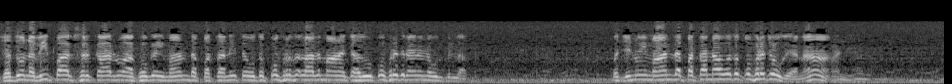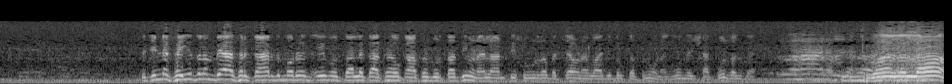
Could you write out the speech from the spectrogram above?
جدو نبی پاک سرکار نو آخو گے ایمان دا پتہ نہیں تو وہ تو کفر لازم آنا کہ حضور کفر چ رہنا نعوذ باللہ۔ جنوں ایمان دا پتہ نہ ہوگا تو کفر چ ہو گیا نا۔ تو جن سید الانبیاء سرکار دے متعلق آخنا وہ کافر مرتادی ہونا ہے لانتی سور دا بچہ ہونا واجب القتل ہونا کہ انہیں شک ہو سکتا ہے۔ سبحان اللہ۔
